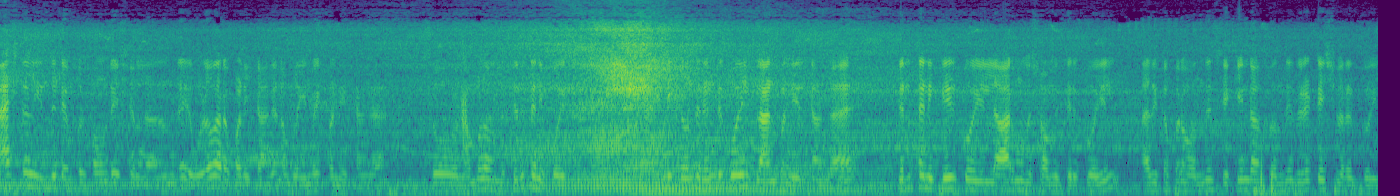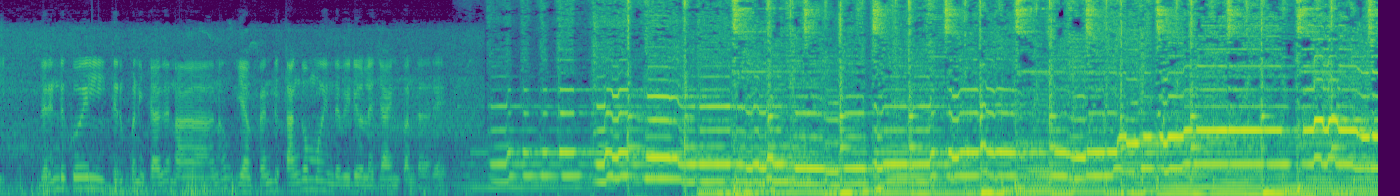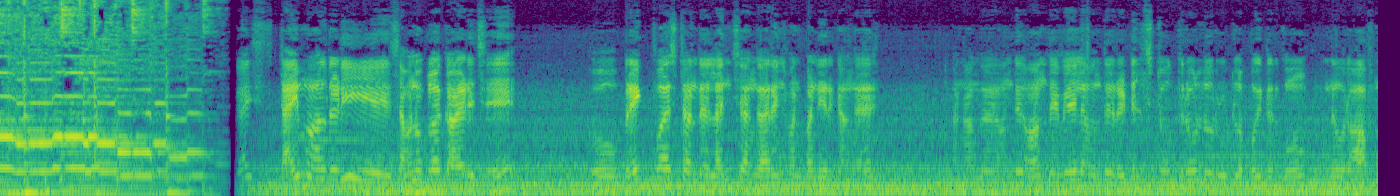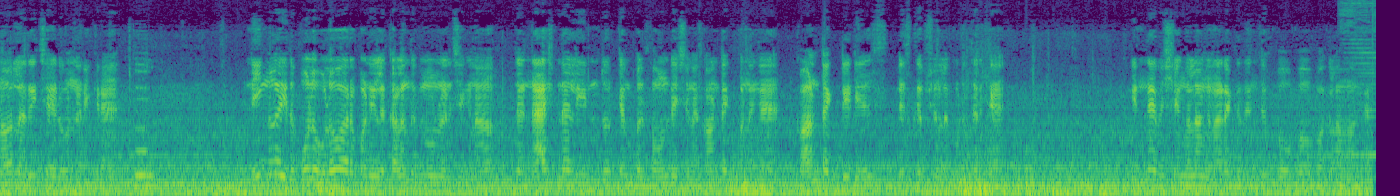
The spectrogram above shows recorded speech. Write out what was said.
National Hindu temple ஃபவுண்டேஷனில் வந்து உழவர பணிக்காக நம்மளை இன்வைட் பண்ணியிருக்காங்க. ஸோ நம்மளும் வந்து திருத்தணி போயிட்டு இருக்கோம் இன்றைக்கி வந்து ரெண்டு கோயில் பிளான் பண்ணியிருக்காங்க. திருத்தணி கீழ்கோயில் ஆறுமுக சுவாமி திருக்கோயில் அதுக்கப்புறம் வந்து செகண்ட் ஆஃப் வந்து விரட்டேஸ்வரர் கோயில். இந்த ரெண்டு கோயில் திருப்பணிக்காக நானும் என் ஃப்ரெண்டு தங்கமும் இந்த வீடியோவில் ஜாயின் பண்ணுறாரு time already seven o'clock ஆயிடுச்சு. ஓ பிரேக்ஃபாஸ்ட் அண்ட் லஞ்ச் அங்கே அரேஞ்ச்மெண்ட் பண்ணியிருக்காங்க. நாங்கள் வந்து ஆன் த வேல வந்து ரெட்டில்ஸ் டூ திருவள்ளூர் ரூட்டில் போயிட்டு இருக்கோம். இன்னும் ஒரு ஹாஃப் அன் ஹவரில் ரீச் ஆகிடுவோம்னு நினைக்கிறேன். நீங்களும் இது போல் உழவார பணியில் கலந்துக்கணும்னு நினச்சிங்கன்னா இந்த நேஷ்னல் இந்து டெம்பிள் ஃபவுண்டேஷனை காண்டாக்ட் பண்ணுங்கள் காண்டாக்ட் டீட்டெயில்ஸ் டிஸ்கிரிப்ஷனில் கொடுத்துருக்கேன். என்ன விஷயங்கள்லாம் அங்கே நடக்குதுன்னு போக போக பார்க்கலாம் வாங்க.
